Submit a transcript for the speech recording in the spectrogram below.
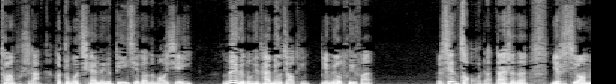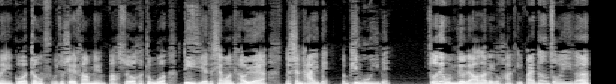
特朗普时代和中国签那个第一阶段的贸易协议，那个东西他也没有叫停，也没有推翻，先走着。但是呢，也是希望美国政府就这方面把所有和中国缔结的相关条约呀，审查一遍，评估一遍。昨天我们就聊到这个话题，拜登作为一个。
